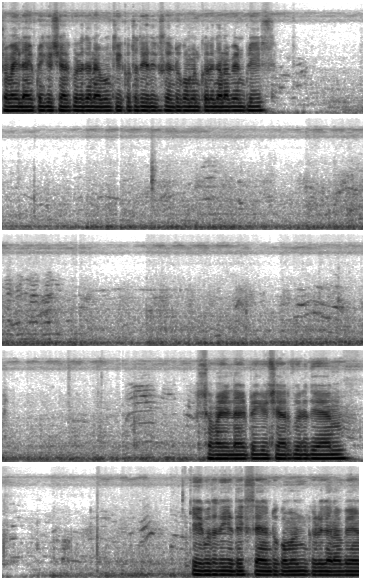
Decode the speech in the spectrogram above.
সবাই লাইভটাকে শেয়ার করে দেন এবং কে কোথা থেকে দেখছেন একটু কমেন্ট করে জানাবেন প্লিজ সবাই লাইভটাকে শেয়ার করে দেন। কে কোথা থেকে দেখছেন, একটু কমেন্ট করে জানাবেন।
